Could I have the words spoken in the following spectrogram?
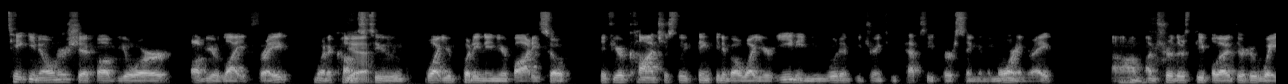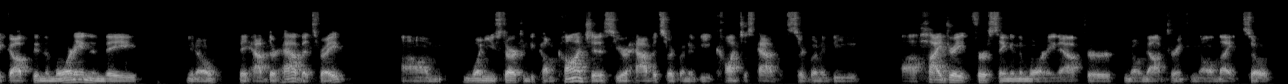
taking ownership of your of your life, right? When it comes yeah. to what you're putting in your body. So if you're consciously thinking about what you're eating, you wouldn't be drinking Pepsi first thing in the morning, right? Um, mm-hmm. I'm sure there's people out there who wake up in the morning and they, you know, they have their habits, right? Um, when you start to become conscious, your habits are going to be conscious habits. They're going to be uh, hydrate first thing in the morning after, you know, not drinking all night. So,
